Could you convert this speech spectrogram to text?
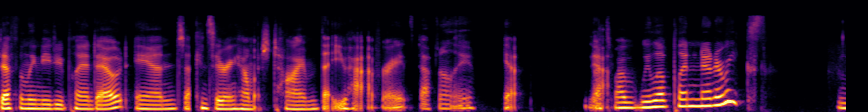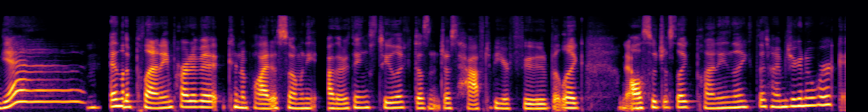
definitely need to be planned out and uh, considering how much time that you have, right? Definitely. Yeah. Yeah. That's why we love planning out our weeks. Yeah. Mm-hmm. And the planning part of it can apply to so many other things too. Like it doesn't just have to be your food, but like no. also just like planning like the times you're going to work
